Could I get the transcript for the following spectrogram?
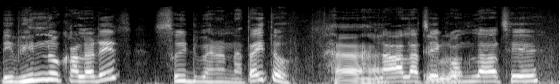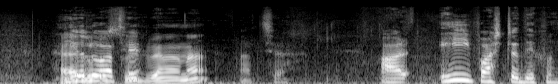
বিভিন্ন কালারের সুইট ব্যানানা তাই তো? হ্যাঁ হ্যাঁ। লাল আছে কমলা আছে। ইয়েলো আছে? সুইট ব্যানানা আচ্ছা। আর এই পাশটা দেখুন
